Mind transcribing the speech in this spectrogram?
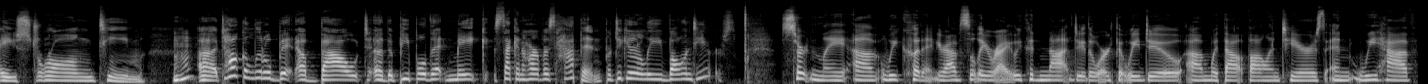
a strong strong team. Mm-hmm. Uh, talk a little bit about uh, the people that make Second Harvest happen, particularly volunteers. Certainly, um, we couldn't. You're absolutely right. We could not do the work that we do um, without volunteers. And we have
